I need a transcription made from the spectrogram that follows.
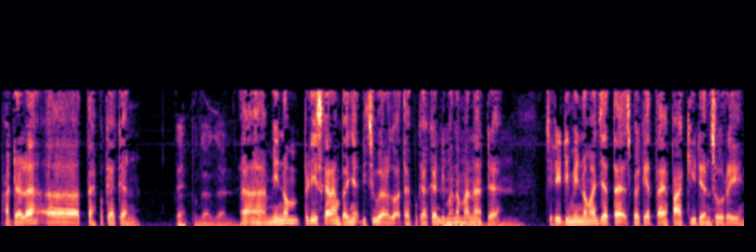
adalah eh, teh pegagan. Teh pegagan. Nah, minum beli sekarang banyak dijual kok teh pegagan di mana-mana ada. Hmm. Jadi diminum aja teh sebagai teh pagi dan sore.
